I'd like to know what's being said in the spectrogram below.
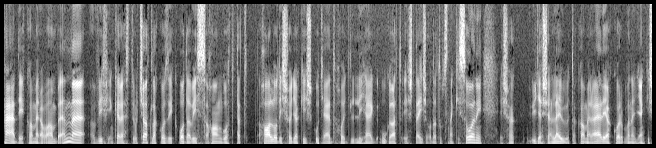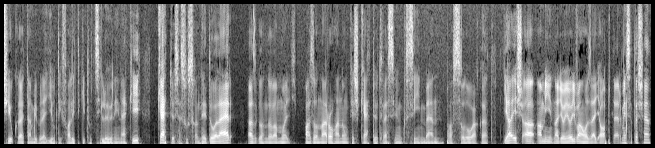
HD kamera van benne, a keresztül csatlakozik, oda-vissza hangot, tehát hallod is, hogy a kis kutyád, hogy liheg, ugat, és te is oda tudsz neki szólni, és ha ügyesen leült a kamera elé, akkor van egy ilyen kis lyuk rajta, amiből egy Juti falit ki tudsz lőni neki. 224 dollár, azt gondolom, hogy azonnal rohanunk, és kettőt veszünk színben passzolóakat. Ja, és a, ami nagyon jó, hogy van hozzá egy app természetesen,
